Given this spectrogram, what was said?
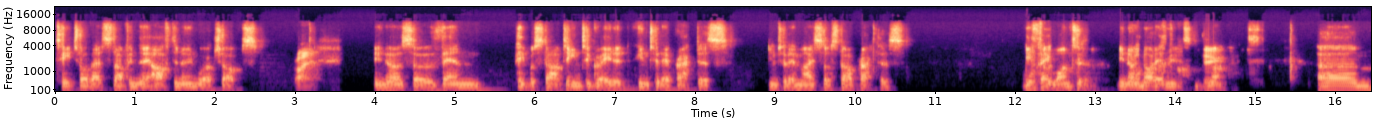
teach all that stuff in the afternoon workshops. Right. You know, so then people start to integrate it into their practice, into their Mysore style practice, if they want to. You know, not every. not- um,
